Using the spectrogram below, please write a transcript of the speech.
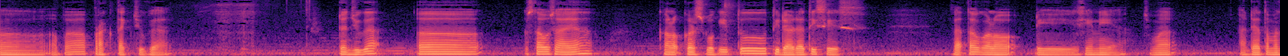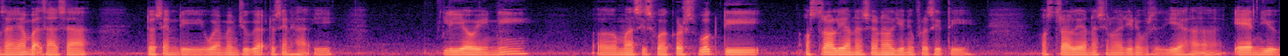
uh, apa praktek juga. Dan juga uh, setahu saya kalau coursework itu tidak ada tesis nggak tahu kalau di sini ya. Cuma ada teman saya Mbak Sasa dosen di UMM juga dosen HI beliau ini uh, mahasiswa coursework di Australia National University. Australia National University ya ANU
